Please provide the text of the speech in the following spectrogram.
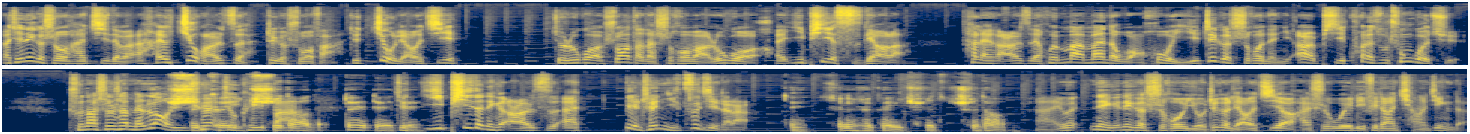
而且那个时候还记得吧？还有救儿子这个说法，就救僚机。就如果双打的时候嘛，如果哎一 P 死掉了，他两个儿子会慢慢的往后移，这个时候呢，你二 P 快速冲过去，从他身上面绕一圈就可以吃到的，对对，就一 P 的那个儿子哎变成你自己的了。对，这个是可以吃吃到的啊，因为那个那个时候有这个僚机啊，还是威力非常强劲的。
